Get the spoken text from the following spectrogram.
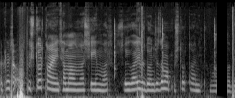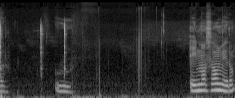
Arkadaşlar 64 tane item alma şeyim var. Survivor'da oynayacağız ama 64 tane item alabiliyorum. Elmas almıyorum.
